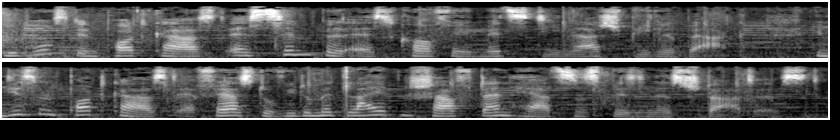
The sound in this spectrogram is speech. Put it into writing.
Du hörst den Podcast As Simple as Coffee mit Stina Spiegelberg. In diesem Podcast erfährst du, wie du mit Leidenschaft dein Herzensbusiness startest.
